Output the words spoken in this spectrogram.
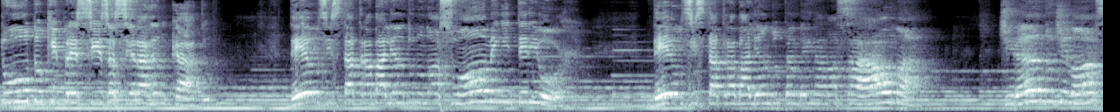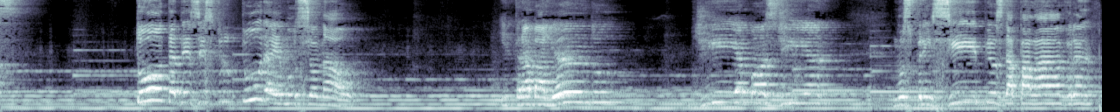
tudo que precisa ser arrancado. Deus está trabalhando no nosso homem interior. Deus está trabalhando também na nossa alma, tirando de nós toda desestrutura emocional e trabalhando dia após dia nos princípios da palavra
